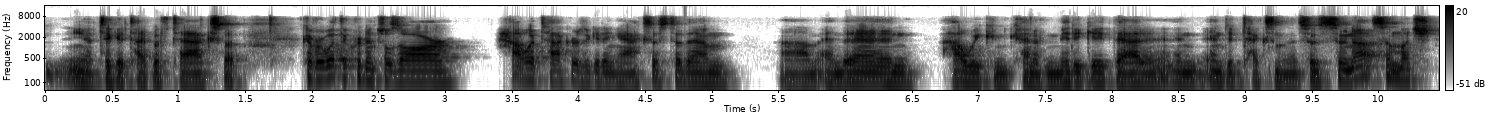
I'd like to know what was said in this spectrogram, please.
you know, ticket type of attacks. But cover what the credentials are, how attackers are getting access to them, um, and then how we can kind of mitigate that and, and, and detect some of that. So so not so much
